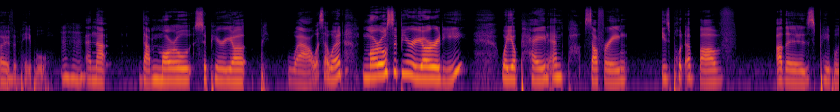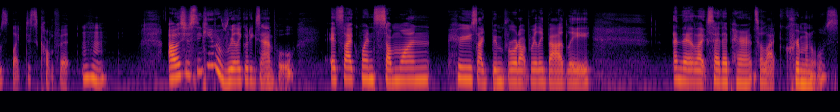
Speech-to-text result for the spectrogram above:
over Mhm. people Mm-hmm. and that that moral superior p- wow what's that word moral superiority where your pain and p- suffering is put above others people's like discomfort Mm-hmm. I was just thinking of a really good example. It's like when someone who's like been brought up really badly and they're like, say their parents are like criminals.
